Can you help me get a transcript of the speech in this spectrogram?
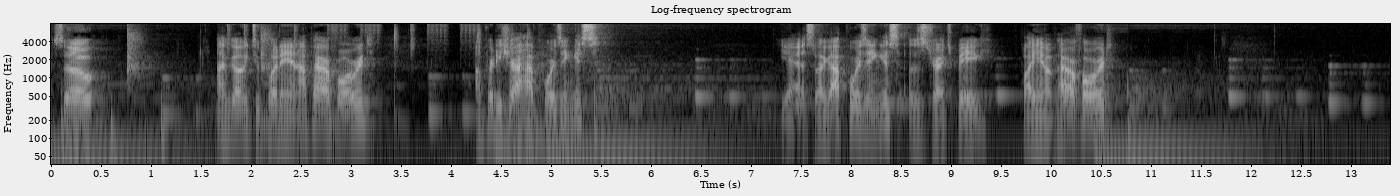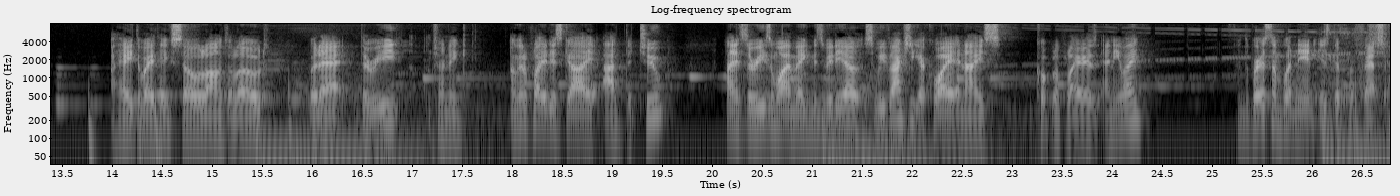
So, I'm going to put in a power forward. I'm pretty sure I have Porzingis. Yeah, so I got Porzingis as a stretch big. Play him a power forward. I hate the way it takes so long to load. But uh, the re I'm trying to think. I'm going to play this guy at the two. And it's the reason why I'm making this video. So we've actually got quite a nice couple of players anyway. And the person I'm putting in is the Professor.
